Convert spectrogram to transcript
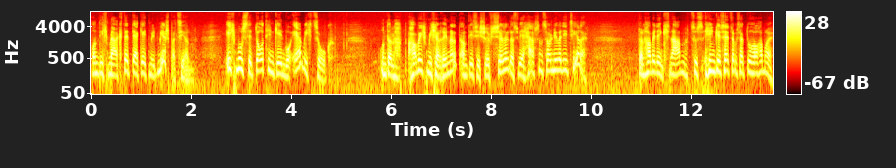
und ich merkte, der geht mit mir spazieren. Ich musste dorthin gehen, wo er mich zog. Und dann habe ich mich erinnert an diese Schriftstelle, dass wir herrschen sollen über die Tiere. Dann habe ich den Knaben hingesetzt und gesagt, du hör einmal,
